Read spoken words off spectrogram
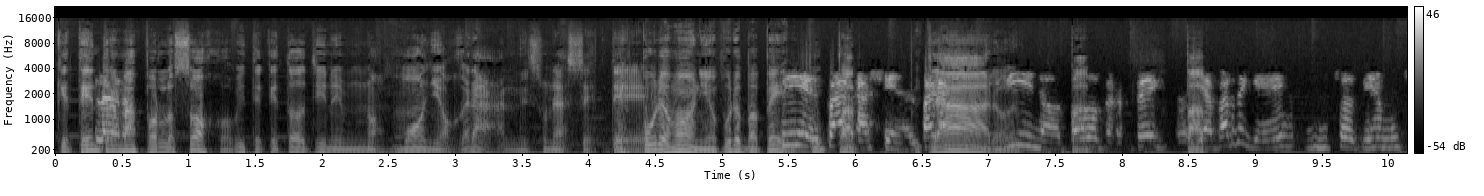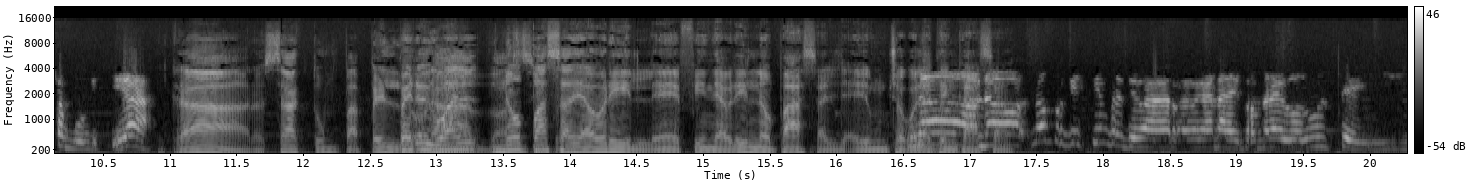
que te entra Claro. más por los ojos, viste que todo tiene unos moños grandes, unas este Es puro monio, puro papel. Sí, el pa- packaging, el packaging claro, divino, pa- todo perfecto. pa- y aparte que es mucho, tiene mucha publicidad. Claro, exacto, un papel Pero dorado, igual no así, pasa pero- de abril, eh, fin de abril no pasa el- el- un chocolate no, en casa. no, no, porque siempre te va a agarrar ganas de comer algo dulce y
